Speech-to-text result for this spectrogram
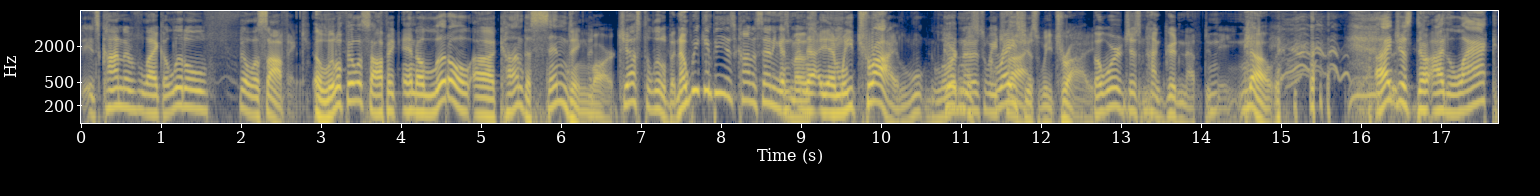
it's kind of like a little philosophic, a little philosophic and a little uh, condescending, Mark. just a little bit. Now we can be as condescending as And, most, and- and we try. L- Lord Goodness knows we try. gracious, we try. but we're just not good enough to be. no, I just don't. I lack.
